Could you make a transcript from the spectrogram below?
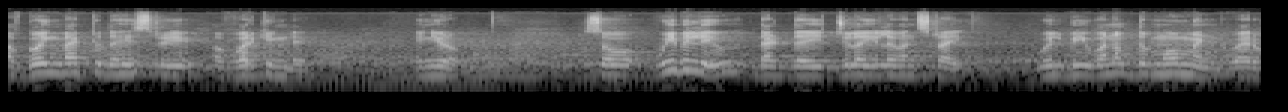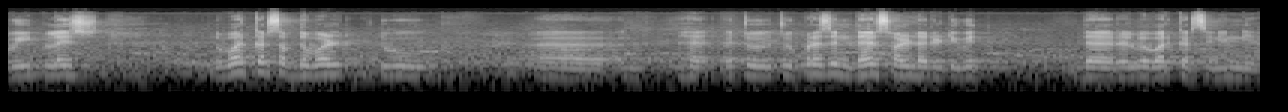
of going back to the history of working day in Europe. So we believe that the July 11th strike will be one of the moment where we pledge the workers of the world to, uh, to, to present their solidarity with the railway workers in India.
